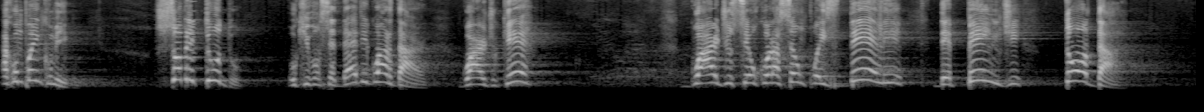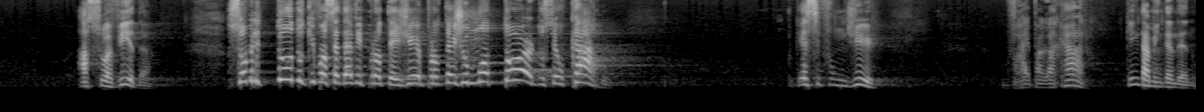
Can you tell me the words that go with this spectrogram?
Acompanhe comigo. Sobretudo, o que você deve guardar, guarde o quê? Guarde o seu coração, pois dele depende toda a sua vida. Sobre tudo que você deve proteger, proteja o motor do seu carro. Porque se fundir, vai pagar caro. Quem está me entendendo?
